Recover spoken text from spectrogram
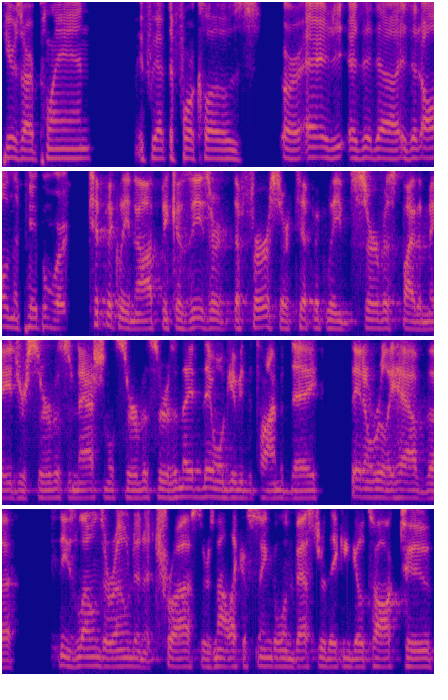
Here's our plan. If we have to foreclose, or is it uh, is it all in the paperwork? Typically not, because these are the first are typically serviced by the major service or national servicers, and they they won't give you the time of day. They don't really have the these loans are owned in a trust. There's not like a single investor they can go talk to,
